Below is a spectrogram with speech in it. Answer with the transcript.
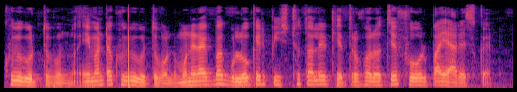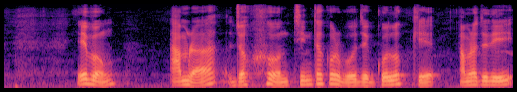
খুবই গুরুত্বপূর্ণ। এই মানটা খুবই গুরুত্বপূর্ণ। মনে রাখবা গোলকের পৃষ্ঠতলের ক্ষেত্রফল হচ্ছে ফোর পাই আর স্কোয়ার। এবং আমরা যখন চিন্তা করব যে গোলককে আমরা যদি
